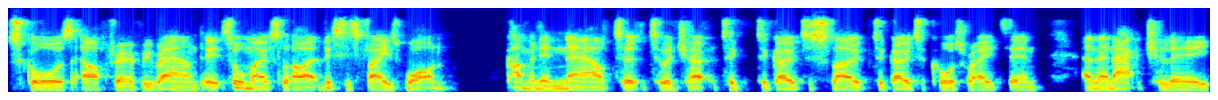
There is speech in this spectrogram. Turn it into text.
scores after every round. It's almost like this is phase one coming in now to to adju- to, to go to slope, to go to course rating, and then actually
